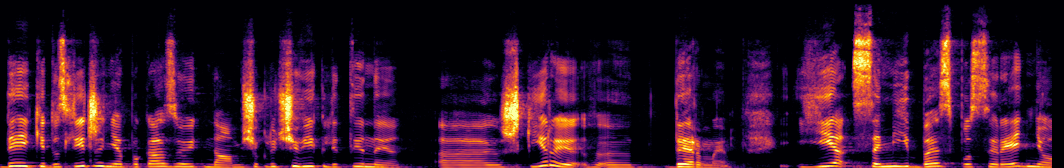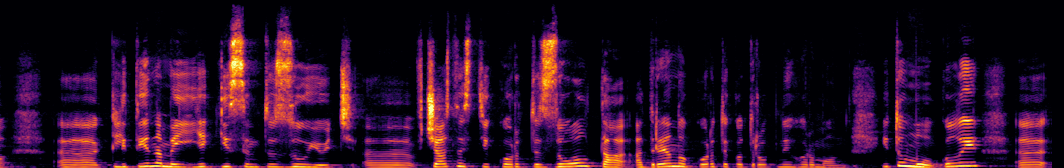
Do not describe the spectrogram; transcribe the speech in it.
деякі дослідження показують нам, що ключові клітини шкіри дерми є самі безпосередньо е, клітинами, які синтезують е, в частності кортизол та адренокортикотропний гормон. І тому, коли е,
